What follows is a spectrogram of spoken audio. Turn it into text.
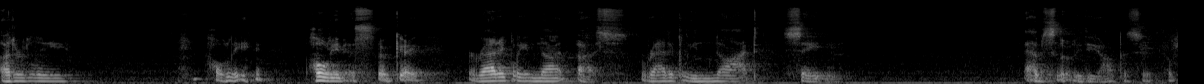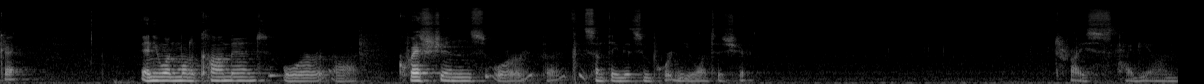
utterly holy, holiness, okay? Radically not us, radically not Satan. Absolutely the opposite, okay? Anyone want to comment or. Uh, questions or uh, something that's important you want to share? Trice Hagion.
